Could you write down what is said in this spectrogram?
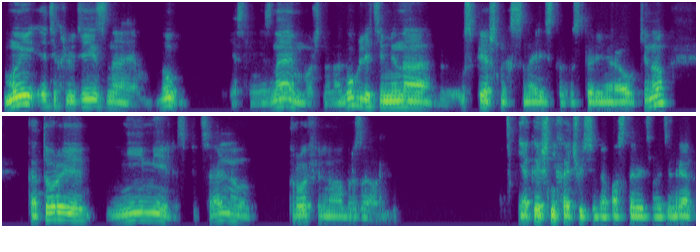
Мы этих людей знаем. Ну, если не знаем, можно нагуглить имена успешных сценаристов в истории мирового кино, которые не имели специального профильного образования. Я, конечно, не хочу себя поставить в один ряд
